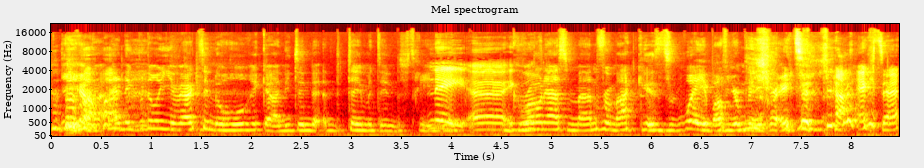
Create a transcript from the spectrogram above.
ja, en ik bedoel, je werkt in de horeca, niet in de entertainment-industrie. Nee, eh, ik word grown-ass man vermaken is way above your pay grade. Ja, echt hè.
